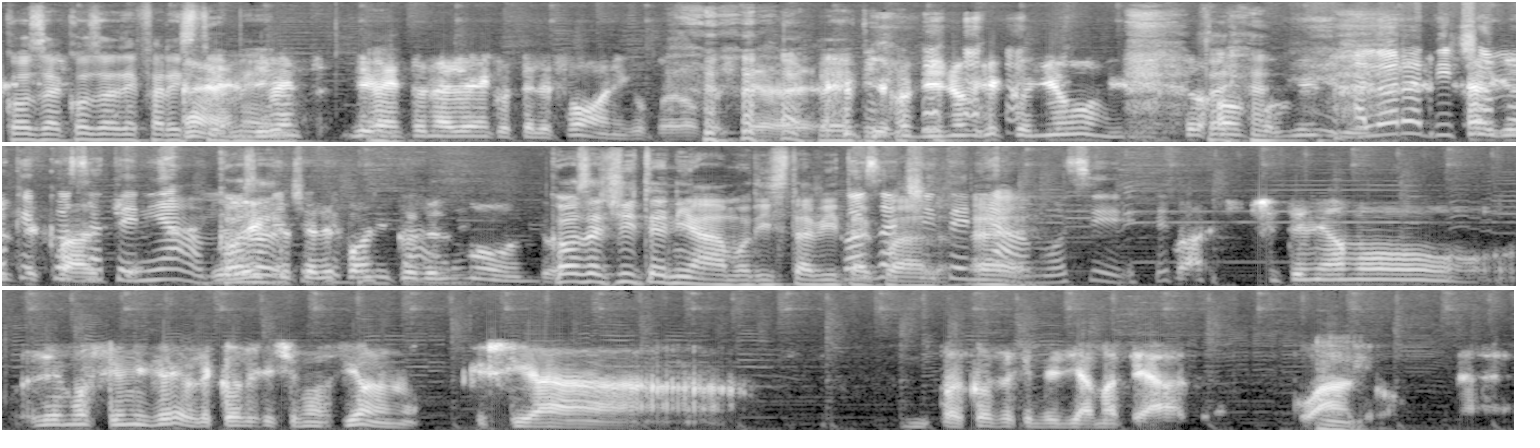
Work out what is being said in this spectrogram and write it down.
Cosa, cosa ne faresti a Eh, me? diventa, diventa un elenco telefonico però perché di nomi e cognomi quindi- Allora diciamo Eh, che che cosa faccio? teniamo? Cosa- telefonico del mondo Cosa ci teniamo di sta vita Cosa qua? ci Eh. teniamo, sì. Ma ci teniamo le emozioni vere, le cose che ci emozionano, che sia qualcosa che vediamo a teatro, un quadro, eh,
